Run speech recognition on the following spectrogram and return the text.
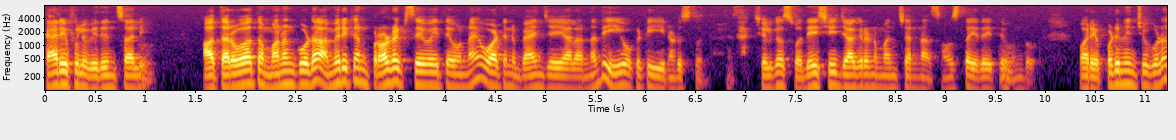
టారిఫ్లు విధించాలి. ఆ తర్వాత మనం కూడా అమెరికన్ ప్రోడక్ట్స్ ఏవైతే ఉన్నాయో వాటిని బ్యాన్ చేయాలన్నది ఒకటి నడుస్తుంది. యాక్చువల్గా స్వదేశీ జాగరణ మంచ్ అన్న సంస్థ ఏదైతే ఉందో వారు ఎప్పటి నుంచి కూడా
